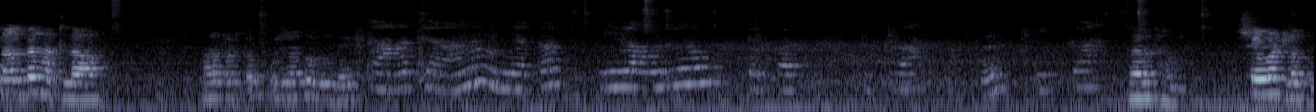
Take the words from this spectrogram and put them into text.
नंतर हात. लाव मला पटकन पूजा करू दे? जरा थांब. शेवटला तू.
